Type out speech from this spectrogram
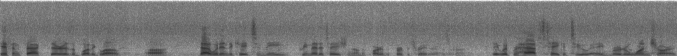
If, in fact, there is a bloody glove, uh, that would indicate to me premeditation on the part of the perpetrator of this crime it would perhaps take it to a murder one charge,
